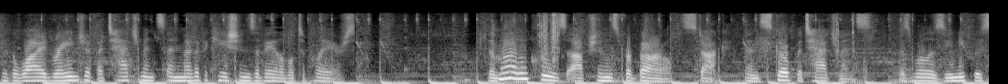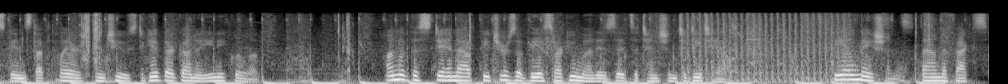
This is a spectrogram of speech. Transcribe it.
with a wide range of attachments and modifications available to players. The mod includes options for barrel, stock, and scope attachments, as well as unique skins that players can choose to give their gun a unique look. One of the standout features of the SR2 mod is its attention to detail. The animations, sound effects,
